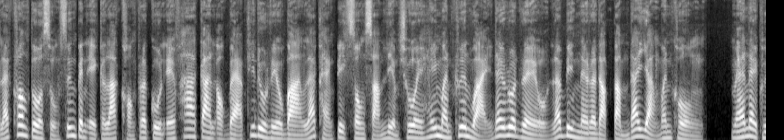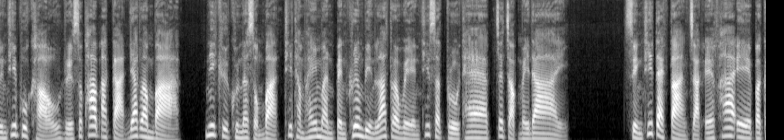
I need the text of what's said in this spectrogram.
และคล่องตัวสูงซึ่งเป็นเอกลักษณ์ของตระกูล F5 การออกแบบที่ดูเรียวบางและแผงปีกทรงสามเหลี่ยมช่วยให้มันเคลื่อนไหวได้รวดเร็ว และบินในระดับต่ำได้อย่างมั่นคง แม้ในพื้นที่ภูเขาหรือสภาพอากาศยากลำบาก นี่คือคุณสมบัติที่ทำให้มันเป็นเครื่องบินลาดตระเวนที่ศัตรูแทบจะจับไม่ได้ สิ่งที่แตกต่างจาก F5A ปก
